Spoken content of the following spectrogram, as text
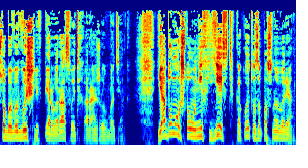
чтобы вы вышли в первый раз в этих оранжевых ботинках. Я думал, что у них есть какой-то запасной вариант.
